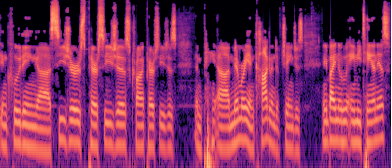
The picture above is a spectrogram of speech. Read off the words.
including uh, seizures, paresthesias, chronic paresthesias, and uh, memory and cognitive changes. Anybody know who Amy Tan is?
